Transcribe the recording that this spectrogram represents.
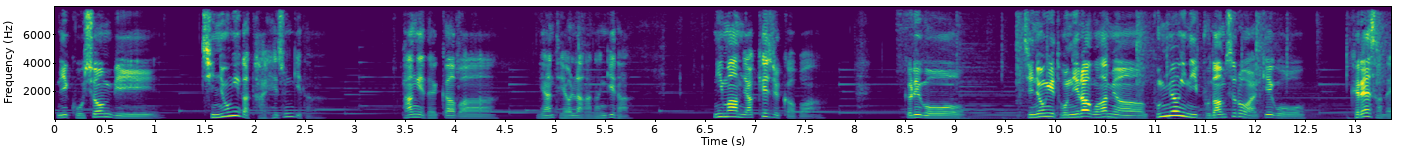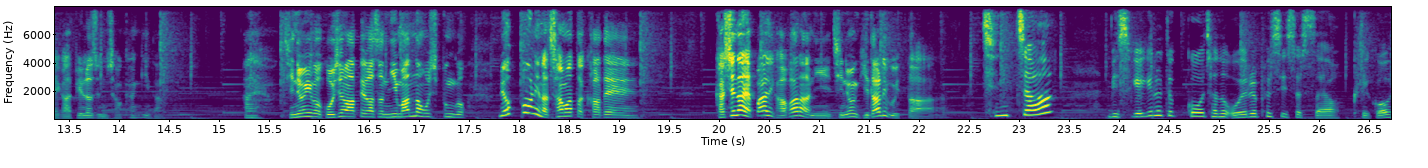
네 고시원비 진용이가 다 해준 기다. 방해될까봐 니한테 연락 안 한 기다. 네 마음 약해질까봐. 그리고 진용이 돈이라고 하면 분명히 네 부담스러워할 게고 그래서 내가 빌려준 척한 기다. 아휴 진용이가 고시원 앞에 가서 네 만나고 싶은 거 몇 번이나 참았다 카대. 가시나야 빨리 가봐라니 진용이 기다리고 있다. 진짜? 미숙 얘기를 듣고 저는 오해를 풀 수 있었어요. 그리고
